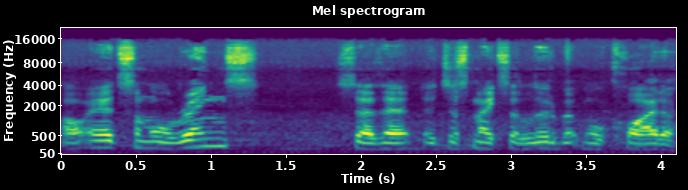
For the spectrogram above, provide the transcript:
I'll add some more rings so that it just makes it a little bit more quieter.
